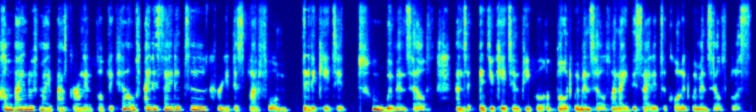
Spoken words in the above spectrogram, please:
combined with my background in public health, I decided to create this platform dedicated to women's health and to educating people about women's health. And I decided to call it Women's Health Plus.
